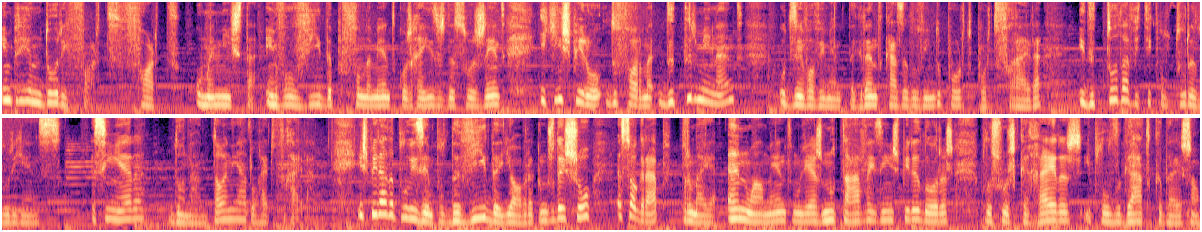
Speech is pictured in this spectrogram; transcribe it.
empreendedora e forte, forte, humanista, envolvida profundamente com as raízes da sua gente e que inspirou de forma determinante o desenvolvimento da grande Casa do Vinho do Porto, Porto Ferreira, e de toda a viticultura duriense. Assim era Dona Antónia Adelaide Ferreira. Inspirada pelo exemplo da vida e obra que nos deixou, a Sograp permeia anualmente mulheres notáveis e inspiradoras pelas suas carreiras e pelo legado que deixam,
